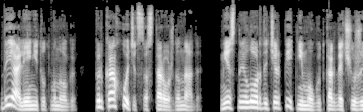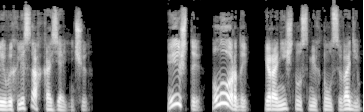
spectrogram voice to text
Да и оленей тут много. Только охотиться осторожно надо. Местные лорды терпеть не могут, когда чужие в их лесах хозяйничают. Ишь ты, лорды, иронично усмехнулся Вадим.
